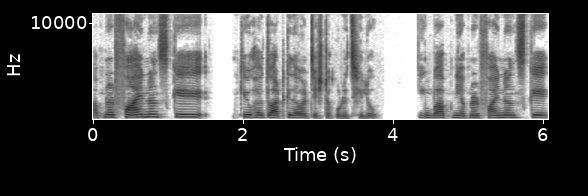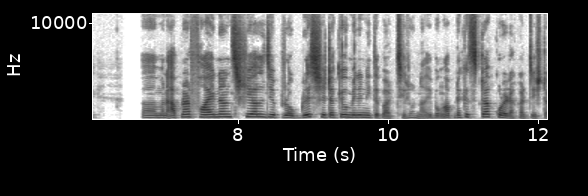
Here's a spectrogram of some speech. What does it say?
আপনার ফাইন্যান্সকে কেউ হয়তো আটকে দেওয়ার চেষ্টা করেছিল, কিংবা আপনি আপনার ফাইন্যান্সকে মানে আপনার ফাইন্যান্সিয়াল যে প্রোগ্রেস সেটা কেউ মেনে নিতে পারছিল না এবং আপনাকে স্টাক করে রাখার চেষ্টা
